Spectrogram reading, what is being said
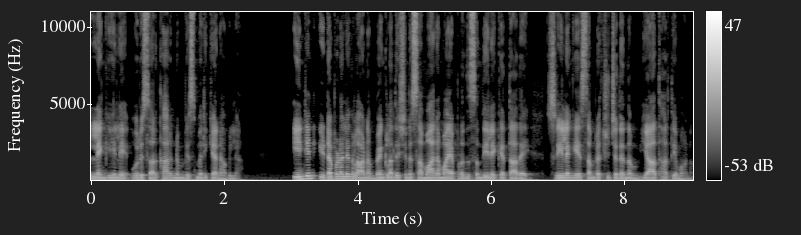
ലങ്കയിലെ ഒരു സർക്കാരിനും വിസ്മരിക്കാനാവില്ല. ഇന്ത്യൻ ഇടപെടലുകളാണ് ബംഗ്ലാദേശിന് സമാനമായ പ്രതിസന്ധിയിലേക്ക് എത്താതെ ശ്രീലങ്കയെ സംരക്ഷിച്ചതെന്നും യാഥാർത്ഥ്യമാണ്.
